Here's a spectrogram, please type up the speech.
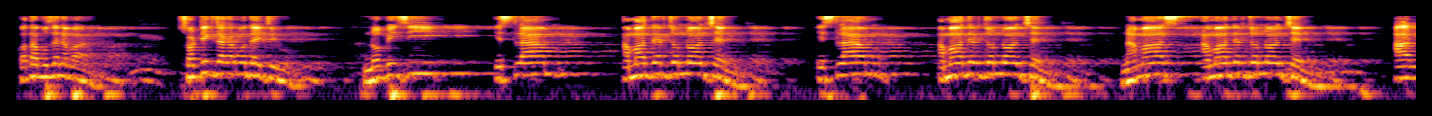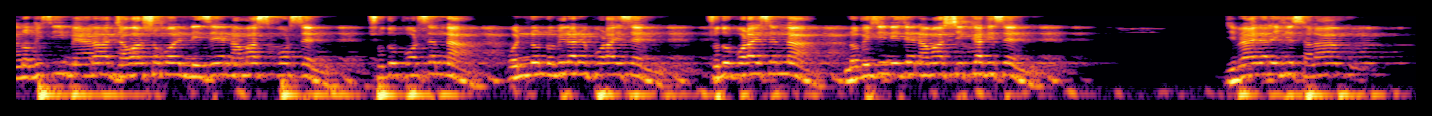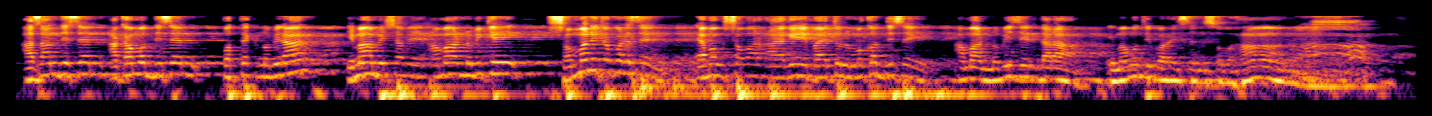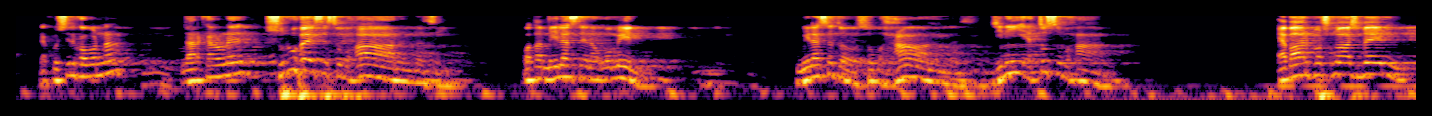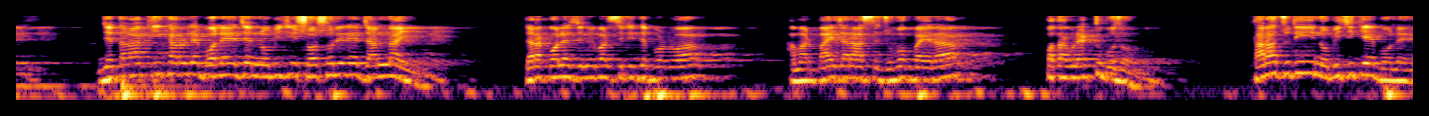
কথা বুঝেন আবার সঠিক জায়গার মধ্যে আইতে নবীজি ইসলাম আমাদের জন্য আনছেন। ইসলাম আমাদের জন্য আনছেন। নামাজ আমাদের জন্য আনছেন। আর নবীজি মেয়েরা যাওয়ার সময় নিজে নামাজ পড়ছেন। শুধু পড়ছেন না, অন্য নবীরারে পড়াইছেন। শুধু পড়াইছেন না, নবীজি নিজে নামাজ শিক্ষা দিছেন। জিব্রাইল আলহি সালাম আজান দিছেন, আকামত দিছেন। প্রত্যেক নবীরা ইমাম হিসাবে আমার নবীকে সম্মানিত করেছেন এবং সবার আগে বায়তুল মকদ্দিসে আমার নবীজির দ্বারা ইমামতি করাইছেন সুবহান এটা খুশির খবর না? যার কারণে শুরু হয়েছে সুবহান কথা মিল আছে না অমিল? মিল আছে তো? সুবহান যিনি এত সুবহান। এবার প্রশ্ন আসবেন যে তারা কি কারণে বলে যে নবীজি সশরীরে যান নাই? যারা কলেজ ইউনিভার্সিটিতে পড়োয়া আমার ভাই যারা আছে, যুবক ভাইয়েরা, কথাগুলো একটু বোঝো। তারা যদি নবীজিকে বলে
